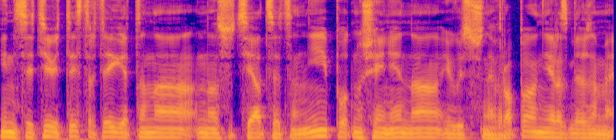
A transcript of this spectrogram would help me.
инициативите и стратегията на, на асоциацията ни по отношение на Юго-Источна Европа. Ние разглеждаме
